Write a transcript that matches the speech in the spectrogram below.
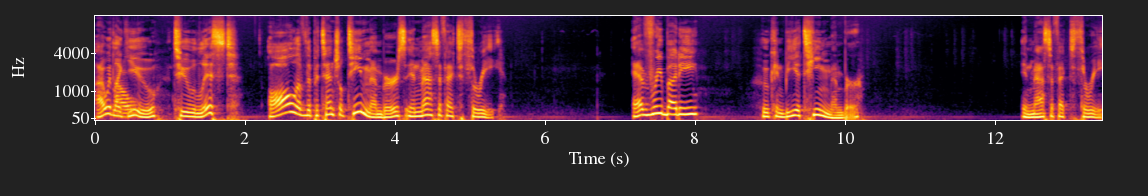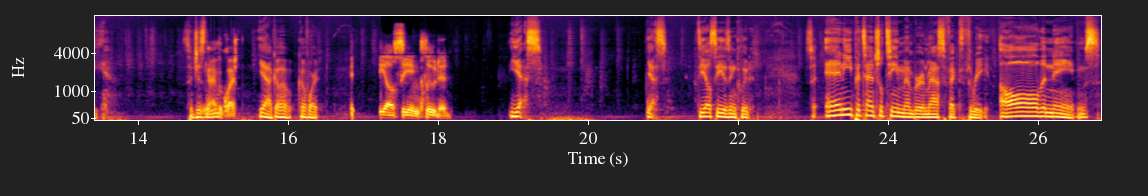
I would like you to list all of the potential team members in Mass Effect 3. Everybody who can be a team member in Mass Effect 3. So just I have a question. Yeah, go go for it. DLC included. Yes. Yes. DLC is included. So any potential team member in Mass Effect 3, all the names.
